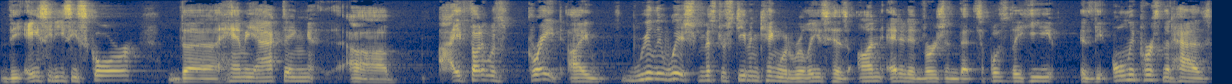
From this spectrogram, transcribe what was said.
the ACDC score, the hammy acting. Uh, I thought it was great. I really wish Mr. Stephen King would release his unedited version that supposedly he is the only person that has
